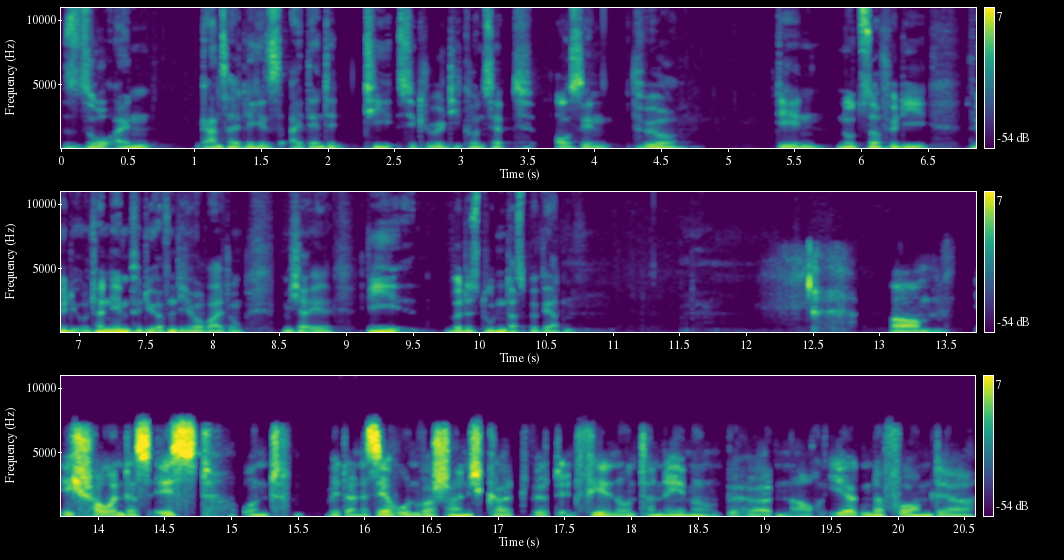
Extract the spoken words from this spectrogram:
so ein ganzheitliches Identity-Security-Konzept aussehen für den Nutzer, für die, für die Unternehmen, für die öffentliche Verwaltung? Michael, wie würdest du denn das bewerten? Ähm, ich schaue in das Ist und mit einer sehr hohen Wahrscheinlichkeit wird in vielen Unternehmen und Behörden auch irgendeine Form der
